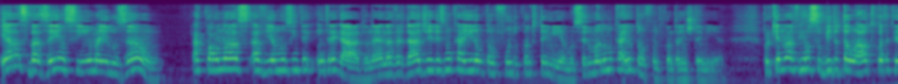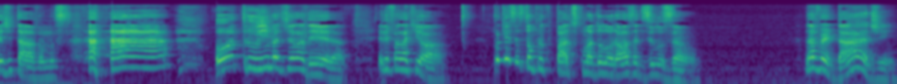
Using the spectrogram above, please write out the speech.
elas baseiam-se em uma ilusão a qual nós havíamos entregado. Né? Na verdade, eles não caíram tão fundo quanto temíamos. O ser humano não caiu tão fundo quanto a gente temia. Porque não haviam subido tão alto quanto acreditávamos. Outro imã de geladeira. Ele fala aqui, ó. Por que vocês estão preocupados com uma dolorosa desilusão? Na verdade,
